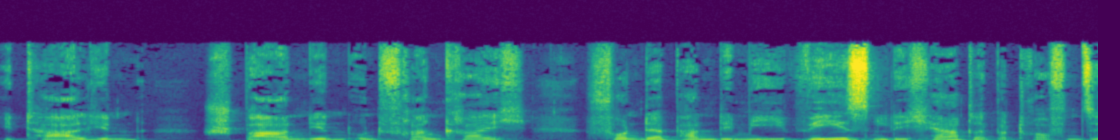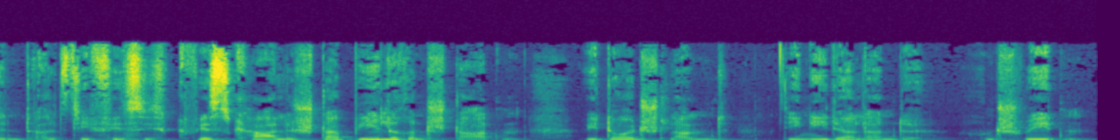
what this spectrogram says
Italien, Spanien und Frankreich von der Pandemie wesentlich härter betroffen sind als die fiskalisch stabileren Staaten wie Deutschland, die Niederlande und Schweden.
